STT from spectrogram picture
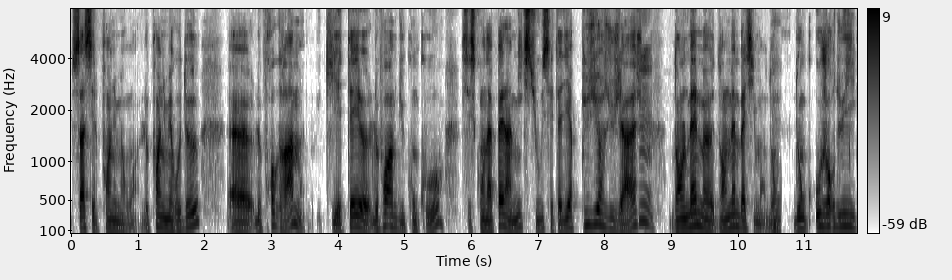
Ça, c'est le point numéro un. Le point numéro deux, euh, le programme qui était euh, le programme du concours, c'est ce qu'on appelle un mixed use, c'est-à-dire plusieurs usages hmm. dans le même dans le même bâtiment. Donc. Donc aujourd'hui,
